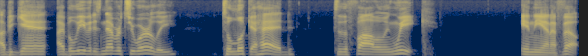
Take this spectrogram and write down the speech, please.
I began I believe it is never too early to look ahead to the following week in the NFL.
